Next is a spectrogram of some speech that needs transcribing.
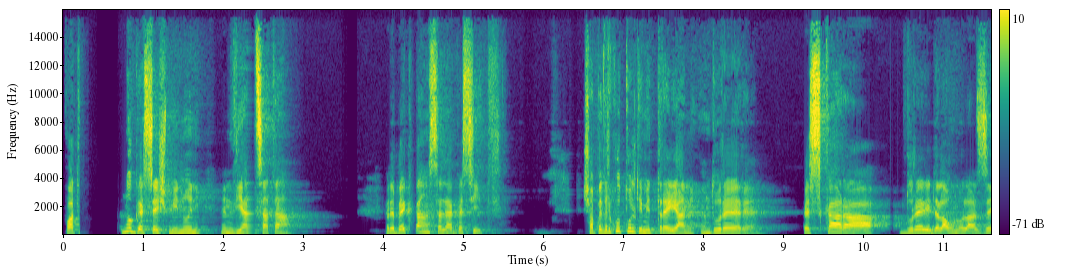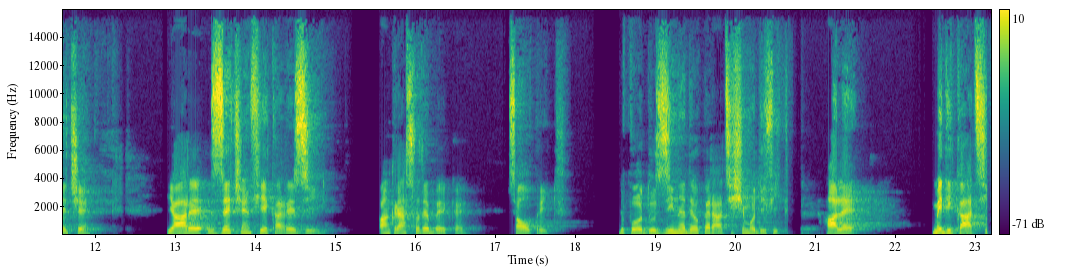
Poate nu găsești minuni în viața ta. Rebecca însă le-a găsit. Și a petrecut ultimii trei ani în durere. Pe scara durerii de la 1 la 10, ea are 10 în fiecare zi. Pancreasul Rebecca s-a oprit. După o duzină de operații și modificări ale medicației,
